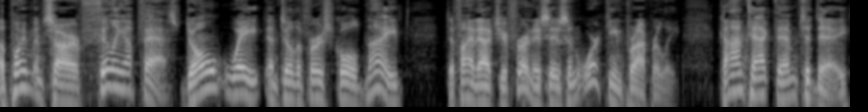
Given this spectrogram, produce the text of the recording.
Appointments are filling up fast. Don't wait until the first cold night to find out your furnace isn't working properly. Contact them today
